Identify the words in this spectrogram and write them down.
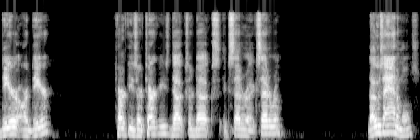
Deer are deer, turkeys are turkeys, ducks are ducks, etc., etc. Those animals,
